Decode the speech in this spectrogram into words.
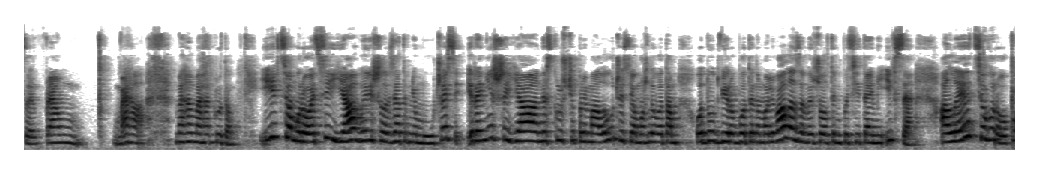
Це прям мега, мега, мега круто. І в цьому році я вирішила взяти в ньому участь. І раніше я не скажу, що приймала участь, я можливо там одну-дві роботи намалювала за весь жовтень по цій темі, і все. Але цього року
